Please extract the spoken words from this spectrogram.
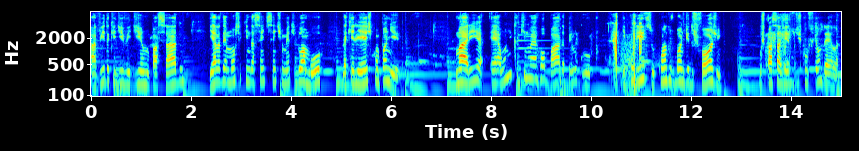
a vida que dividiam no passado, e ela demonstra que ainda sente sentimentos do amor daquele ex-companheiro. Maria é a única que não é roubada pelo grupo, e por isso, quando os bandidos fogem, os passageiros desconfiam dela.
